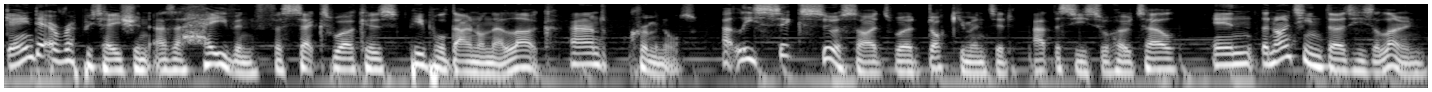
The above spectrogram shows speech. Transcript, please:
gained it a reputation as a haven for sex workers, people down on their luck, and criminals. At least six suicides were documented at the Cecil Hotel in the 1930s alone.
